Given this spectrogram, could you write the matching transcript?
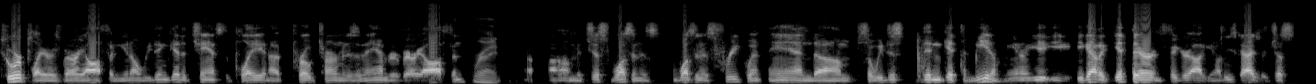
tour players very often. You know, we didn't get a chance to play in a pro tournament as an amateur very often. Right. Um, it just wasn't as wasn't as frequent, and um, so we just didn't get to beat them. You know, you you, you got to get there and figure out. You know, these guys are just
